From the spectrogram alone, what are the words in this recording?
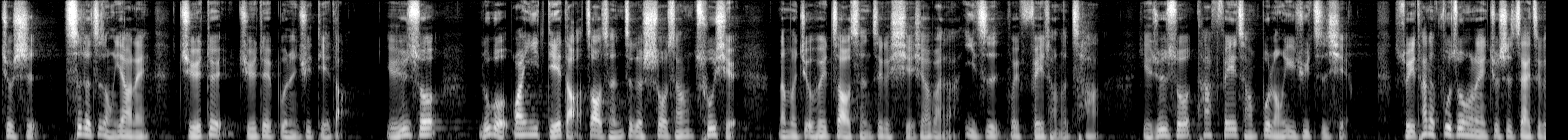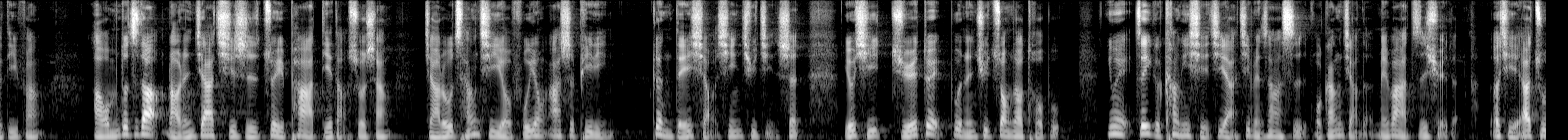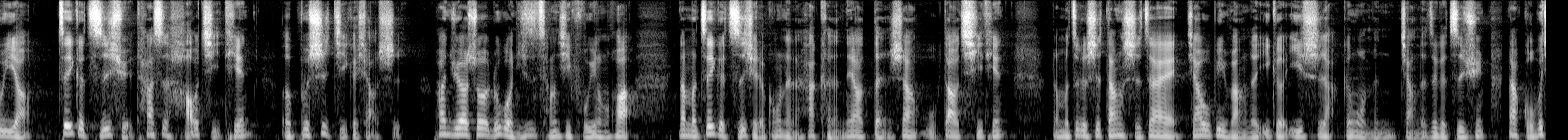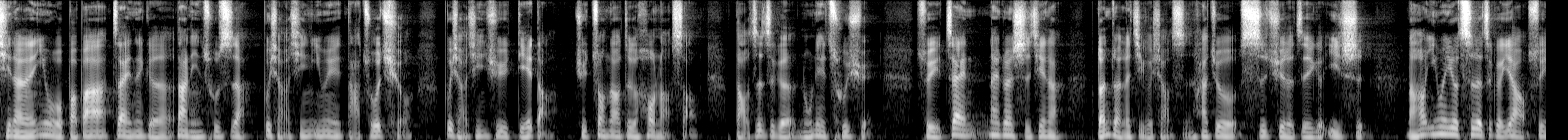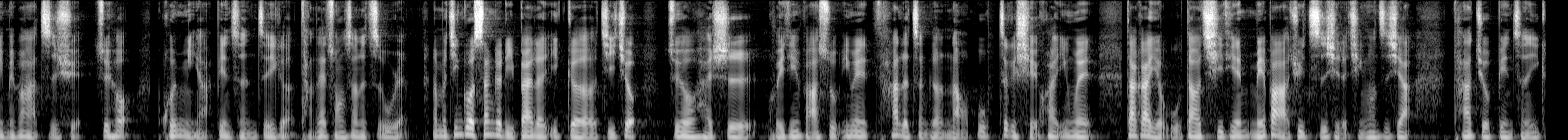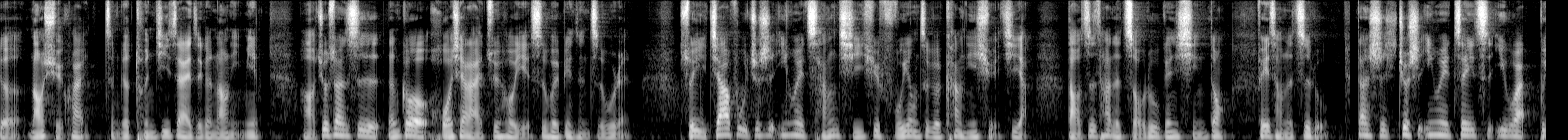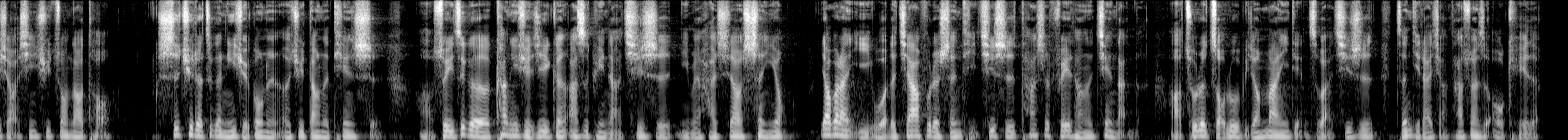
就是吃了这种药呢，绝对绝对不能去跌倒。也就是说，如果万一跌倒造成这个受伤出血，那么就会造成这个血小板啊抑制会非常的差。也就是说，它非常不容易去止血，所以它的副作用呢，就是在这个地方啊。我们都知道，老人家其实最怕跌倒受伤。假如长期有服用阿司匹林，更得小心去谨慎，尤其绝对不能去撞到头部，因为这个抗凝血剂啊，基本上是我刚讲的没办法止血的，而且要注意哦，这个止血它是好几天，而不是几个小时。换句话说，如果你是长期服用的话，那么这个止血的功能，它可能要等上五到七天。那么这个是当时在加护病房的一个医师啊，跟我们讲的这个资讯。那果不其然呢，因为我爸爸在那个大年初四啊，不小心因为打桌球，不小心去跌倒，去撞到这个后脑勺，导致这个颅内出血。所以在那段时间啊，短短的几个小时，他就失去了这个意识。然后因为又吃了这个药，所以没办法止血，最后昏迷啊，变成这个躺在床上的植物人。那么经过三个礼拜的一个急救。最后还是回天乏术，因为他的整个脑部这个血块，因为大概有五到七天没办法去止血的情况之下，它就变成一个脑血块，整个囤积在这个脑里面。啊，就算是能够活下来，最后也是会变成植物人。所以家父就是因为长期去服用这个抗凝血剂啊，导致他的走路跟行动非常的自如。但是就是因为这一次意外，不小心去撞到头，失去了这个凝血功能，而去当了天使。啊，所以这个抗凝血剂跟阿司匹林呢，其实你们还是要慎用，要不然以我的家父的身体，其实他是非常的艰难的啊，除了走路比较慢一点之外，其实整体来讲他算是 OK 的。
